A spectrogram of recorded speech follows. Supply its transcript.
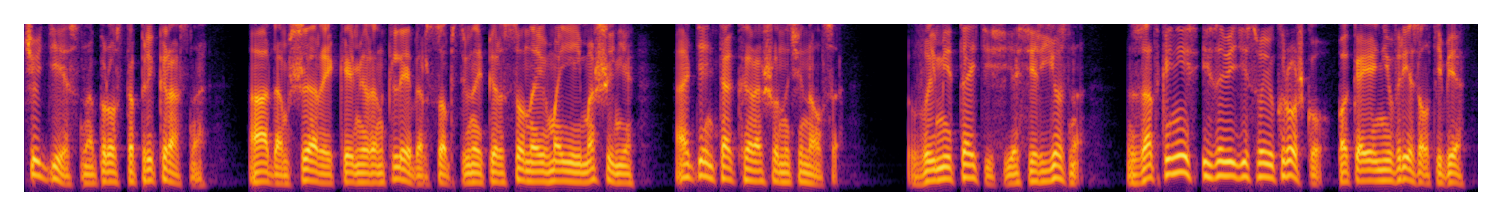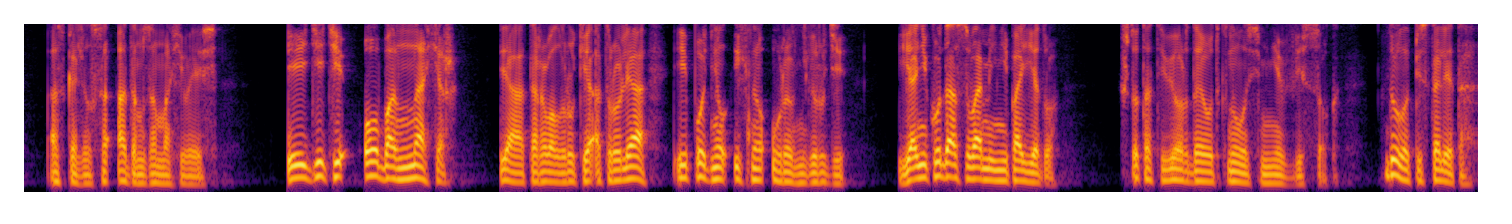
«Чудесно, просто прекрасно. Адам Шер и Кэмерон Клебер собственной персоной в моей машине, а день так хорошо начинался». «Вы метайтесь, я серьезно. Заткнись и заведи свою крошку, пока я не врезал тебе», — оскалился Адам, замахиваясь. «Идите оба нахер!» Я оторвал руки от руля и поднял их на уровне груди. «Я никуда с вами не поеду!» Что-то твердое уткнулось мне в висок. Дуло пистолета.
